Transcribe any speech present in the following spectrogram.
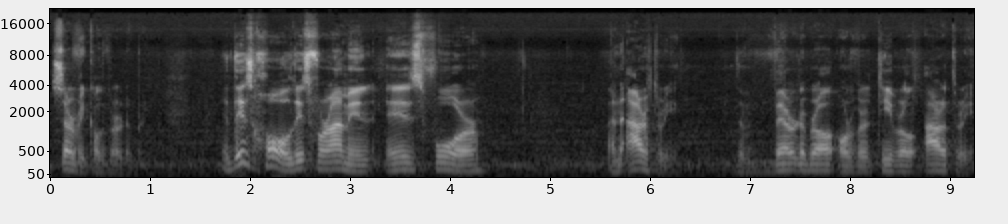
cervical vertebrae. And this hole, this foramen, is for an artery, the vertebral or vertebral artery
